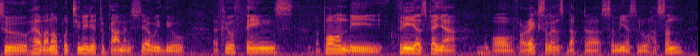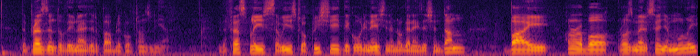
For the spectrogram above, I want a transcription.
to have an opportunity to come and share with you a few things upon the three years tenure of Her Excellence Dr. Samia Suluhu Hassan, the President of the United Republic of Tanzania. In the first place, I wish to appreciate the coordination and organization done by Honorable Rosemary Senyamule,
